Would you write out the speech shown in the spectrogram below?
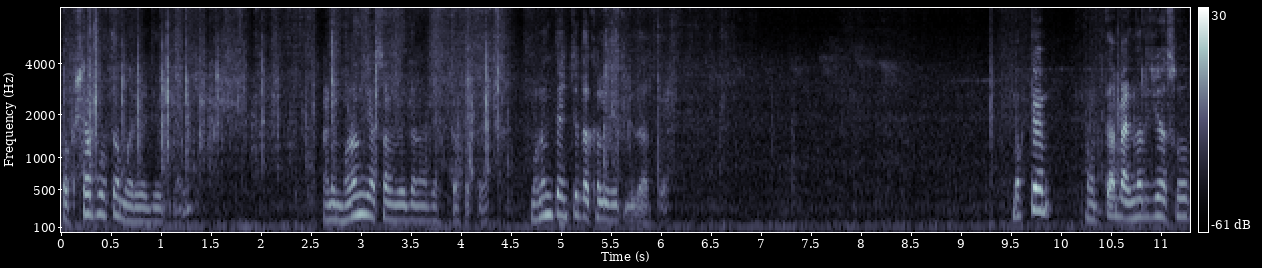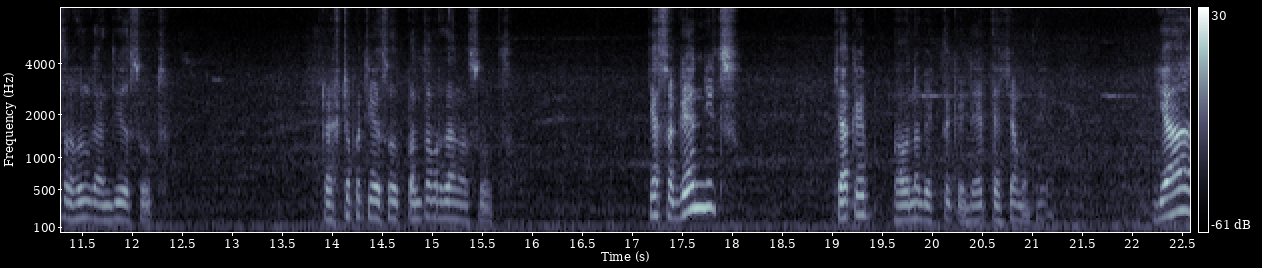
पक्षापुरतं मर्यादित नाही. आणि म्हणून या संवेदना व्यक्त होत आहेत म्हणून त्यांची दखल घेतली जाते. मग ते ममता बॅनर्जी असोत राहुल गांधी असोत राष्ट्रपती असोत पंतप्रधान असोत या सगळ्यांनीच ज्या काही भावना व्यक्त केल्या आहेत त्याच्यामध्ये या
